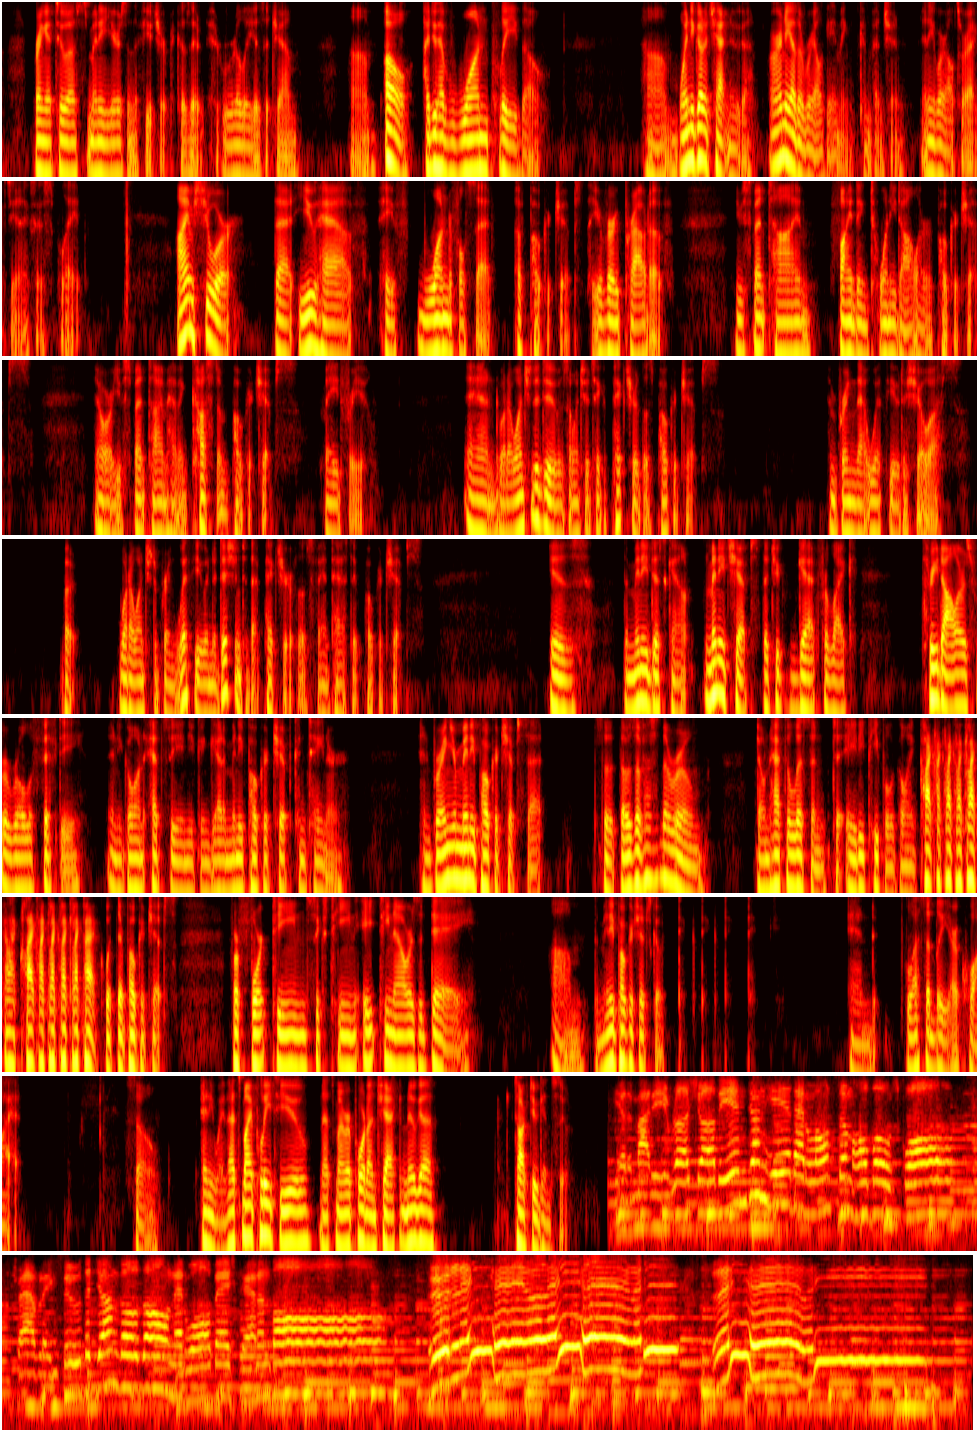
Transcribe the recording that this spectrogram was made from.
bring it to us many years in the future because it, it really is a gem. Um, oh, I do have one plea though. Um, when you go to Chattanooga or any other rail gaming convention, anywhere else where 18xx's played, I'm sure that you have a f- wonderful set of poker chips that you're very proud of. You've spent time finding $20 poker chips, or you've spent time having custom poker chips made for you. And what I want you to do is I want you to take a picture of those poker chips and bring that with you to show us. But what I want you to bring with you, in addition to that picture of those fantastic poker chips, is the mini discount, mini chips that you can get for like $3 for a roll of 50 and you go on Etsy and you can get a mini poker chip container and bring your mini poker chip set so that those of us in the room don't have to listen to 80 people going clack clack clack clack clack clack clack clack clack clack clack clack with their poker chips for 14 16 18 hours a day um, the mini poker chips go tick tick tick tick and blessedly are quiet. So, anyway, that's my plea to you. That's my report on Chattanooga. Talk to you again soon. Hear the mighty rush of the engine, hear that lonesome hobo squall. Traveling through the jungles on that Wabash cannonball. Toodle-ee,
